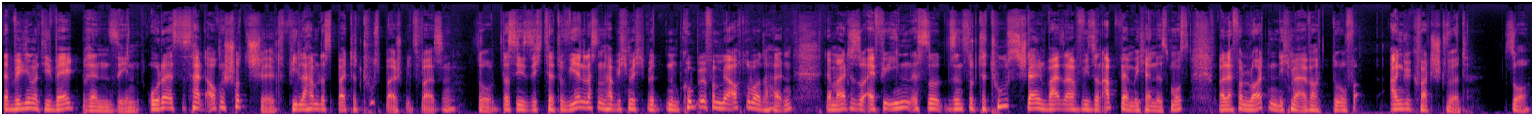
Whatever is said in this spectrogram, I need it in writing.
da will jemand die Welt brennen sehen. Oder ist es halt auch ein Schutzschild. Viele haben das bei Tattoos beispielsweise. So, dass sie sich tätowieren lassen, habe ich mich mit einem Kumpel von mir auch drüber unterhalten. Der meinte so, ey, für ihn ist so, sind so Tattoos stellenweise einfach wie so ein Abwehrmechanismus, weil er von Leuten nicht mehr einfach doof angequatscht wird. So,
